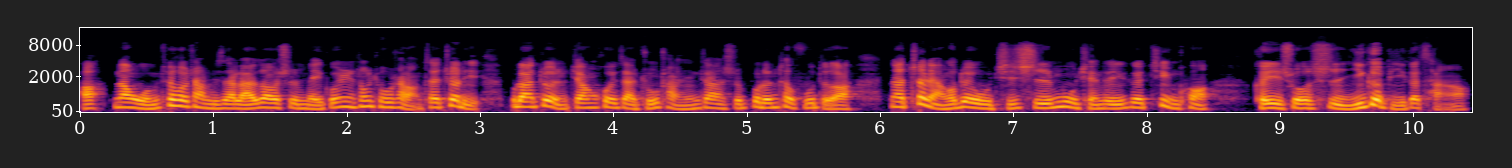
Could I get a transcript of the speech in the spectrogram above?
好，那我们最后一场比赛来到是美国运通球场，在这里，布莱顿将会在主场迎战是布伦特福德啊。那这两个队伍其实目前的一个境况可以说是一个比一个惨啊。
